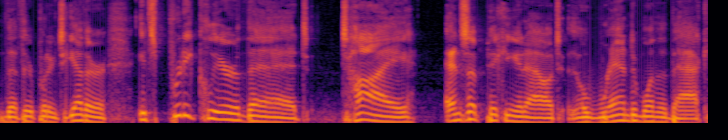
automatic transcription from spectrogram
that they're putting together. It's pretty clear that Ty ends up picking it out, a random one in the back.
